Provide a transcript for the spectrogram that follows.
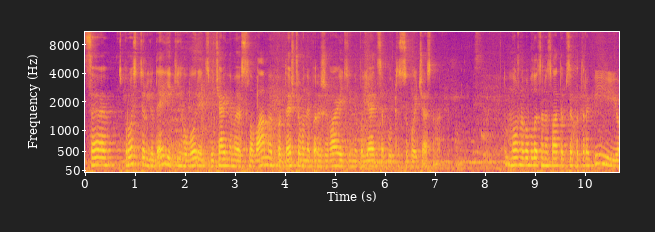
Це простір людей, які говорять звичайними словами про те, що вони переживають і не бояться бути з собою чесними. Можна би було це назвати психотерапією,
